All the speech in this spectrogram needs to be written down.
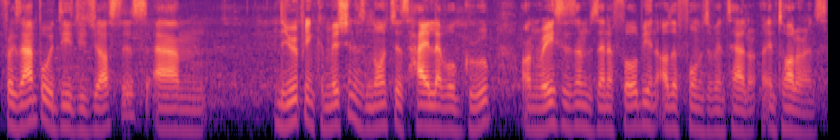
for example, with DG Justice, um, the European Commission has launched this high-level group on racism, xenophobia and other forms of intolerance.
